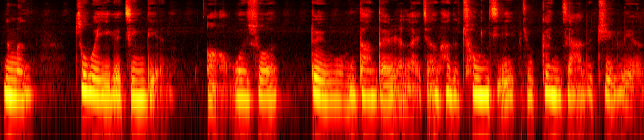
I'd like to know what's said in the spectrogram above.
那么作为一个经典啊，我说对于我们当代人来讲，它的冲击就更加的剧烈了。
